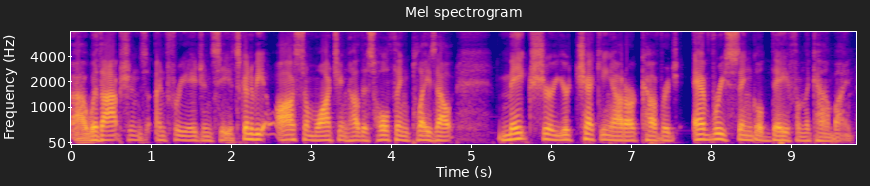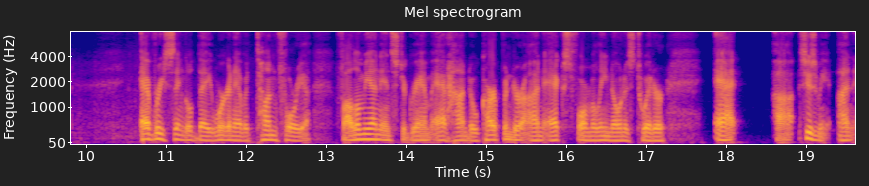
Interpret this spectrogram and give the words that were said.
uh, with options on free agency. It's going to be awesome watching how this whole thing plays out. Make sure you're checking out our coverage every single day from the combine. every single day. We're going to have a ton for you. Follow me on Instagram at Hondo Carpenter, on X, formerly known as Twitter, at uh, excuse me, on,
